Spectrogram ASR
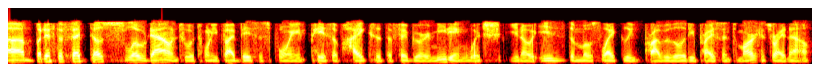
Um, but if the Fed does slow down to a 25 basis point pace of hikes at the February meeting, which you know is the most likely probability price into markets right now,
